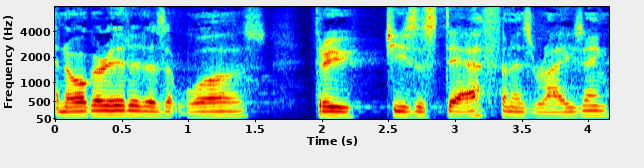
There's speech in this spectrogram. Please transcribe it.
inaugurated as it was through Jesus' death and his rising,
